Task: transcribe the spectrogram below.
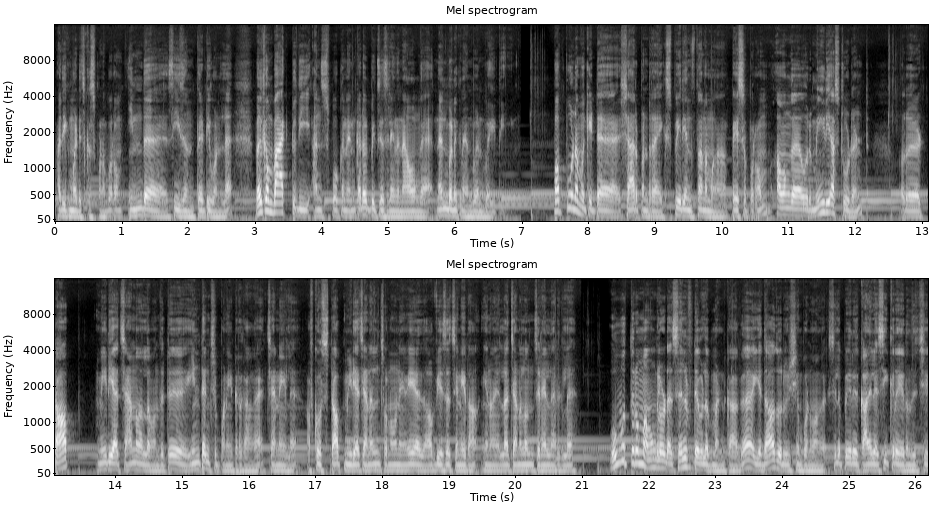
அதிகமாக டிஸ்கஸ் பண்ண போகிறோம் இந்த சீசன் தேர்ட்டி ஒனில் welcome back to the unspoken and கடவுள் பிக்சர்ஸ்லேருந்து நான் அவங்க நண்பனுக்கு நண்பன் வைத்தி. பப்பு நம்மக்கிட்ட ஷேர் பண்ணுற எக்ஸ்பீரியன்ஸ் தான் நம்ம பேச போகிறோம் அவங்க ஒரு மீடியா ஸ்டூடெண்ட் ஒரு டாப் மீடியா சேனலில் வந்துட்டு இன்டர்ன்ஷிப் பண்ணிகிட்டு இருக்காங்க சென்னையில் அஃப்கோர்ஸ் டாப் மீடியா சேனல்னு சொன்னோன்னே அது ஆப்வியஸாக சென்னை தான். ஏன்னா எல்லா சேனலும் சென்னையில் இருக்குல்ல. ஒவ்வொருத்தரும் அவங்களோட செல்ஃப் டெவலப்மெண்ட்காக ஏதாவது ஒரு விஷயம் பண்ணுவாங்க. சில பேர் காலையில் சீக்கிரம் இருந்துச்சு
